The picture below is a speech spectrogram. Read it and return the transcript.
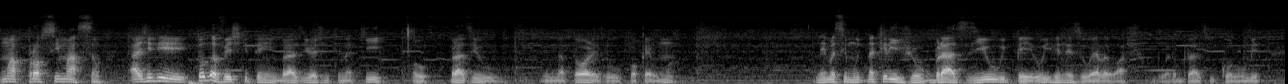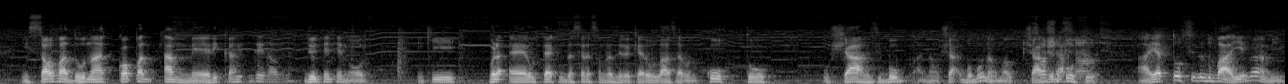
uma aproximação. A gente, toda vez que tem Brasil e Argentina aqui, ou Brasil eliminatórias, ou qualquer uma, lembra-se muito daquele jogo Brasil e Peru e Venezuela, eu acho. Ou Era Brasil e Colômbia. Em Salvador, na Copa América 89, né? de 89, em que é, o técnico da seleção brasileira, que era o Lazzaroni, cortou o Charles e Bobo. ah, Não, o Char- Bobo não, mas o Charles ele Charles. cortou. Aí a torcida do Bahia, meu amigo.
